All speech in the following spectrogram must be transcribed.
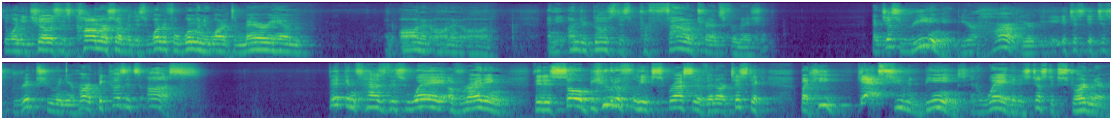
to when he chose his commerce over this wonderful woman who wanted to marry him, and on and on and on. And he undergoes this profound transformation. And just reading it, your heart, your, it, just, it just grips you in your heart because it's us. Dickens has this way of writing that is so beautifully expressive and artistic, but he gets human beings in a way that is just extraordinary.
